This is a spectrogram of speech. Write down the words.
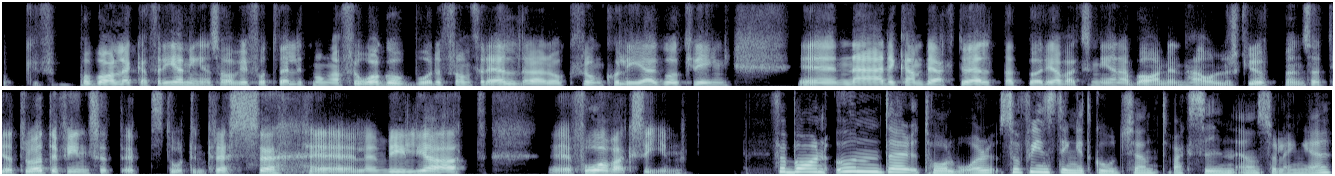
Och på Barnläkarföreningen så har vi fått väldigt många frågor, både från föräldrar och från kollegor kring eh, när det kan bli aktuellt att börja vaccinera barn i den här åldersgruppen. Så jag tror att det finns ett, ett stort intresse eh, eller en vilja att eh, få vaccin. För barn under 12 år så finns det inget godkänt vaccin än så länge.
